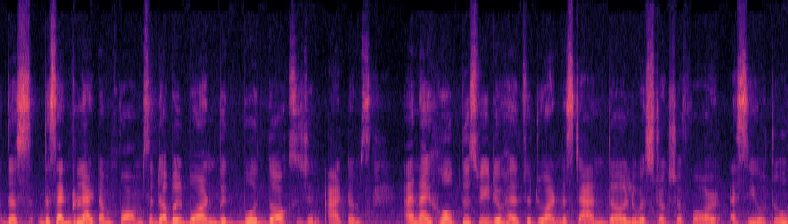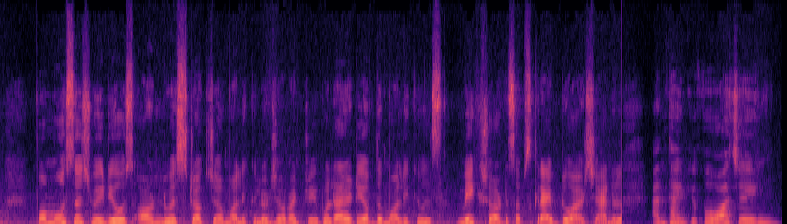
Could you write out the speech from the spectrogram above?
the, the central atom forms a double bond with both the oxygen atoms and I hope this video helps you to understand the Lewis structure for SeO2. For more such videos on Lewis structure, molecular geometry, polarity of the molecules, make sure to subscribe to our channel and thank you for watching.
